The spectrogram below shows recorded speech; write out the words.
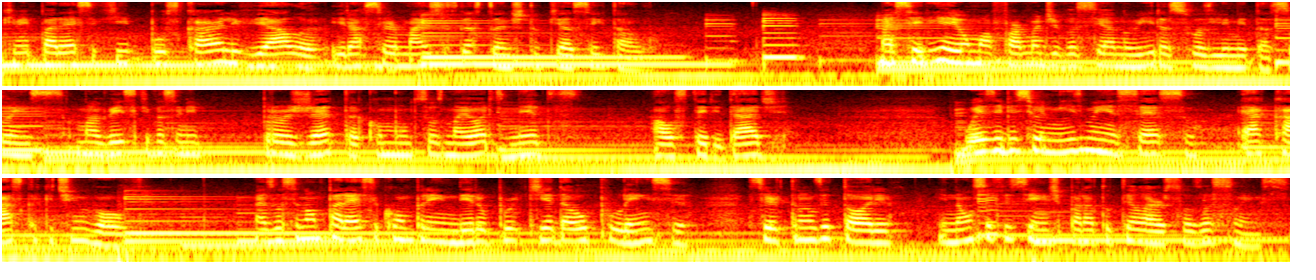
que me parece que buscar aliviá-la irá ser mais desgastante do que aceitá-la. Mas seria eu uma forma de você anuir as suas limitações, uma vez que você me projeta como um dos seus maiores medos, a austeridade? O exibicionismo em excesso é a casca que te envolve, mas você não parece compreender o porquê da opulência ser transitória e não suficiente para tutelar suas ações.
